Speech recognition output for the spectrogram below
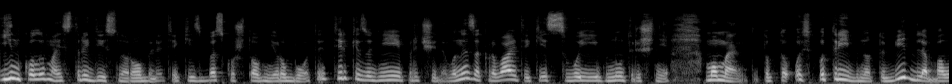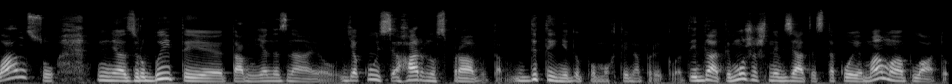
інколи майстри дійсно роблять якісь безкоштовні роботи тільки з однієї причини. Вони закривають якісь свої внутрішні моменти. Тобто, ось потрібно тобі для балансу зробити там, я не знаю, якусь гарну справу, там дитині допомогти, наприклад. І да, ти можеш не взяти з такої мами оплату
